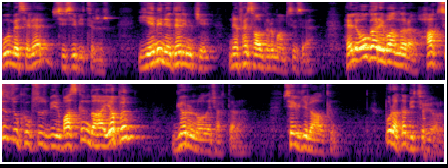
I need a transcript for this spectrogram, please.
Bu mesele sizi bitirir. Yemin ederim ki nefes aldırmam size. Hele o garibanlara haksız hukuksuz bir baskın daha yapın, görün olacakları. Sevgili halkım, burada bitiriyorum.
